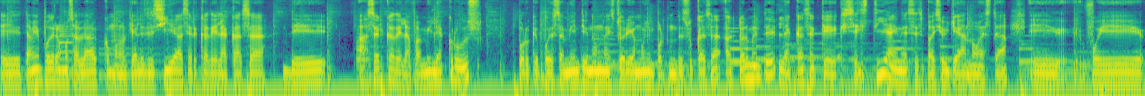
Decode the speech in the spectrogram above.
Eh, también podríamos hablar, como ya les decía, acerca de la casa de. acerca de la familia Cruz, porque pues también tiene una historia muy importante su casa. Actualmente la casa que existía en ese espacio ya no está. Eh, fue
